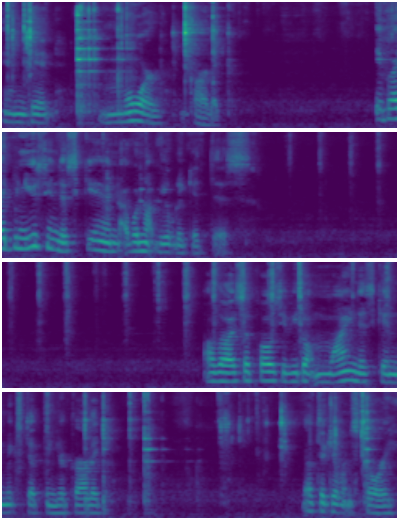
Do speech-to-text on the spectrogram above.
and get more garlic. If I'd been using the skin, I would not be able to get this. Although I suppose if you don't mind the skin mixed up in your garlic, that's a different story.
